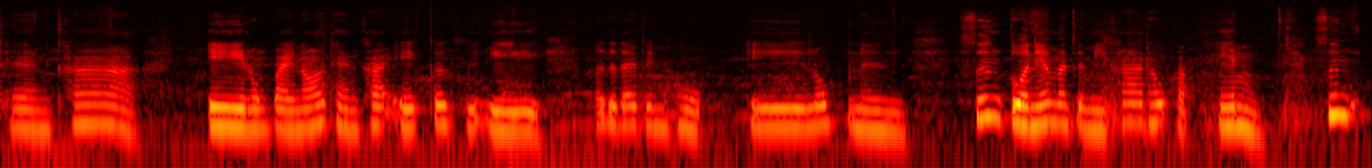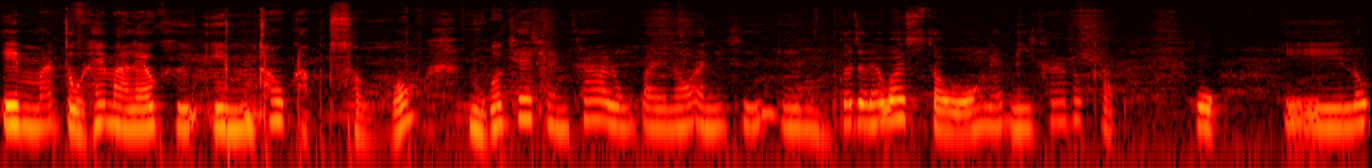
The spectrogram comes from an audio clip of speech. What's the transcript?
แทนค่า a ลงไปเนาะแทนค่า x ก็คือ a ก็จะได้เป็น a ลบ1ซึ่งตัวนี้มันจะมีค่าเท่ากับ m ซึ่ง m มาโจทย์ให้มาแล้วคือ m เท่ากับ 2 หนูก็แค่แทนค่าลงไปเนาะ อันนี้คือ m ก็จะได้ว่า 2 เนี่ยมีค่าเท่ากับ 6a ลบ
